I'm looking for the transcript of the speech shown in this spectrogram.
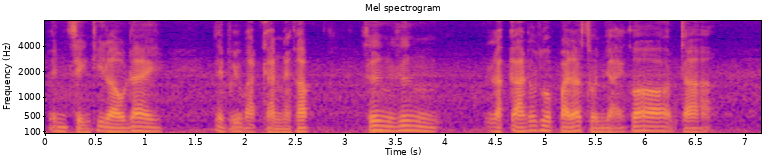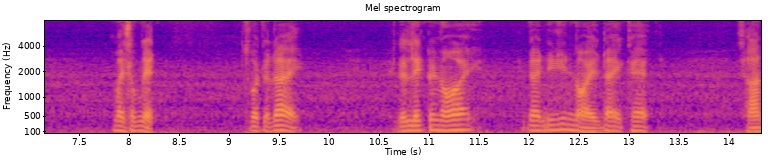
เป็นสิ่งที่เราได้ได้ปฏิบัติกันนะครับ ซึ่งซึ่งหลักการทั่วๆไปแล้วส่วนใหญ่ก็จะไม่สำเร็จ ก็จะได้เล็กๆน้อยๆได้นิดๆหน่อยๆได้แค่ชาน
